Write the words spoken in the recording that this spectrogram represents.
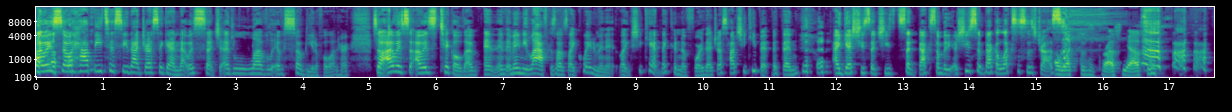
I was so happy to see that dress again. That was such a lovely, it was so beautiful on her. So Yeah. I was, I was tickled I, and, and it made me laugh because I was like, wait a minute, like she can't, they couldn't afford that dress. How'd she keep it? But then I guess she said she sent back somebody, she sent back Alexis's dress. Alexis's dress, yes.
